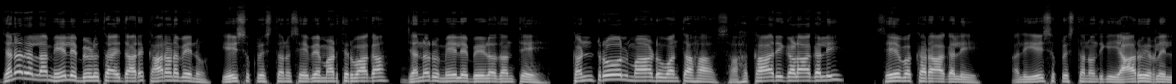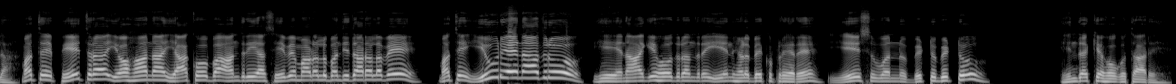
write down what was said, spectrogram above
ಜನರೆಲ್ಲ ಮೇಲೆ ಬೀಳುತ್ತಾ ಇದ್ದಾರೆ ಕಾರಣವೇನು? ಯೇಸು ಸೇವೆ ಮಾಡ್ತಿರುವಾಗ ಜನರು ಮೇಲೆ ಬೀಳದಂತೆ. ಕಂಟ್ರೋಲ್ ಮಾಡುವಂತಹ ಸಹಕಾರಿಗಳಾಗಲಿ, ಸೇವಕರಾಗಲಿ, ಅಲ್ಲಿ ಯೇಸುಕ್ರಿಸ್ತನೊಂದಿಗೆ ಯಾರೂ ಇರಲಿಲ್ಲ. ಮತ್ತೆ ಪೇತ್ರ, ಯೋಹಾನ, ಯಾಕೋಬ, ಆಂದ್ರಿಯ ಸೇವೆ ಮಾಡಲು ಬಂದಿದಾರಲ್ಲವೇ ಮತ್ತೆ ಇವ್ರೇನಾದ್ರೂ? ಏನಾಗಿ ಹೋದ್ರಂದ್ರೆ ಏನ್ ಹೇಳಬೇಕು ಪ್ರೇರೆ ಯೇಸುವನ್ನು ಬಿಟ್ಟು ಬಿಟ್ಟು ಹಿಂದಕ್ಕೆ ಹೋಗುತ್ತಾರೆ.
